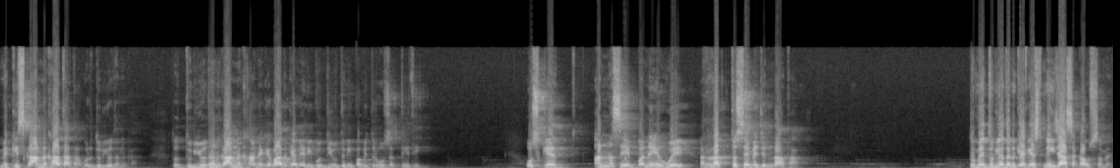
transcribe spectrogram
मैं किसका अन्न खाता था? बोले, दुर्योधन का। तो दुर्योधन का अन्न खाने के बाद क्या मेरी बुद्धि उतनी पवित्र हो सकती थी? उसके अन्न से बने हुए रक्त से मैं ज़िंदा था। तो मैं दुर्योधन के अगेंस्ट नहीं जा सका उस समय।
